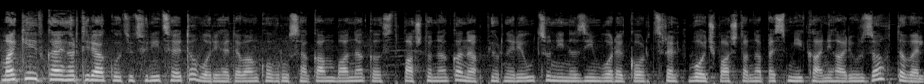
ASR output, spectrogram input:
Մակեևկայ հրթիռակոծությունից հետո, որի հետևանքով ռուսական բանակը ըստ պաշտոնական աղբյուրների 89 զինվոր է կորցրել, ոչ պաշտոնապես մի քանի հարյուր զոհ տվել,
